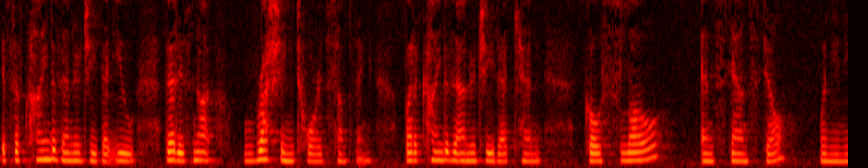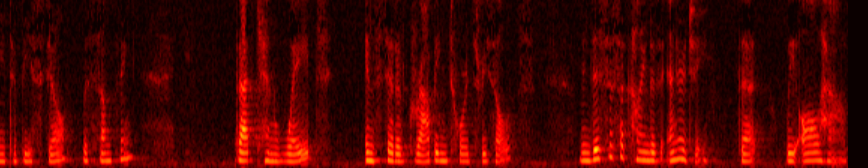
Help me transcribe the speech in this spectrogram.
It's a kind of energy that you that is not rushing towards something, but a kind of energy that can go slow and stand still when you need to be still with something. That can wait instead of grabbing towards results. I mean, this is a kind of energy that we all have.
